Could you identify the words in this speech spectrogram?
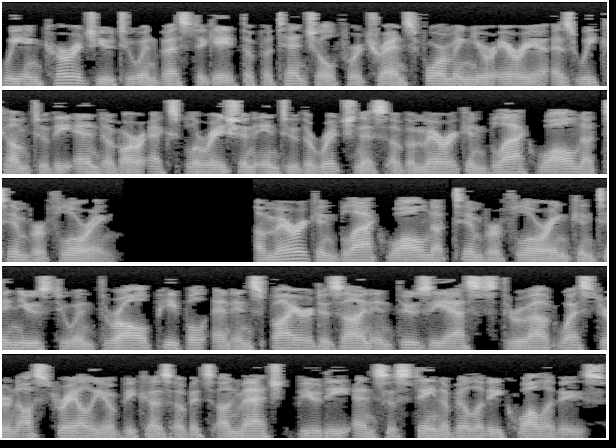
We encourage you to investigate the potential for transforming your area as we come to the end of our exploration into the richness of American black walnut timber flooring. American black walnut timber flooring continues to enthrall people and inspire design enthusiasts throughout Western Australia because of its unmatched beauty and sustainability qualities.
